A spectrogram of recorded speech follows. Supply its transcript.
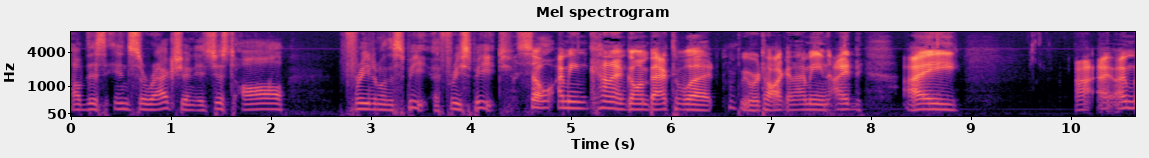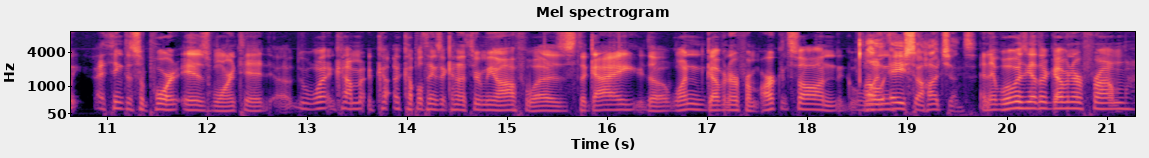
of this insurrection. It's just all freedom of the speech, uh, free speech. So I mean, kind of going back to what we were talking. I mean, I, I, I, I'm, I think the support is warranted. Uh, one, com, a couple things that kind of threw me off was the guy, the one governor from Arkansas, and Oh, one, Asa Hutchins. and then what was the other governor from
